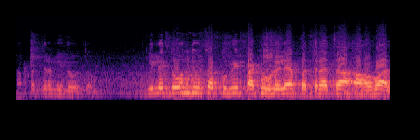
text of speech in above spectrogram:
पत्र लिहिलं होतं. गेले दोन दिवसापूर्वी पाठवलेल्या पत्राचा अहवाल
